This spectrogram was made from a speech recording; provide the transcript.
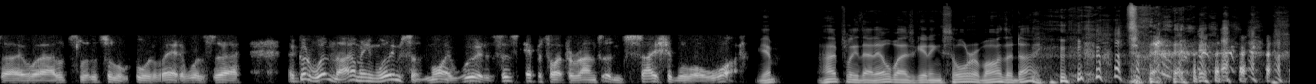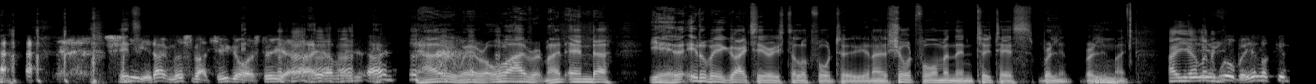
so uh, let's, let's look forward to that. It was uh, a good win, though. I mean, Williamson, my word, is his appetite for runs insatiable or what? Yep. Hopefully that elbow's getting sorer by the day. Gee, you don't miss much, you guys, do you? eh? I mean, eh? no, we're all over it, mate. And uh, yeah, it'll be a great series to look forward to. You know, short form and then two tests. Brilliant, brilliant, mate. Hey, yeah, Yeah, let it me, will be. Look, it,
